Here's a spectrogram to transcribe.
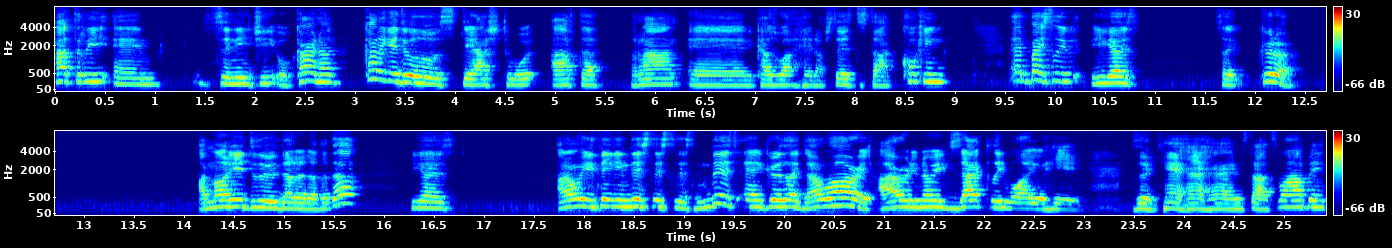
Hattori and Shinichi or Conan kind of get to a little stash toward after Ran and Kazuha head upstairs to start cooking. And basically, he goes, say, Kudo, I'm not here to do da da da da da. He goes, I don't want you thinking this, this, this, and this. And Kudo's like, don't worry, I already know exactly why you're here. He's like, ha ha and he starts laughing.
